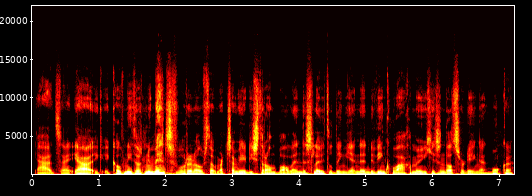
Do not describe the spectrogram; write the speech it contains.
Ja, het zijn, ja ik, ik hoop niet dat ik nu mensen voor hun hoofd stoot, maar het zijn weer die strandballen en de sleuteldingen en de, de winkelwagenmuntjes en dat soort dingen. Mokken.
